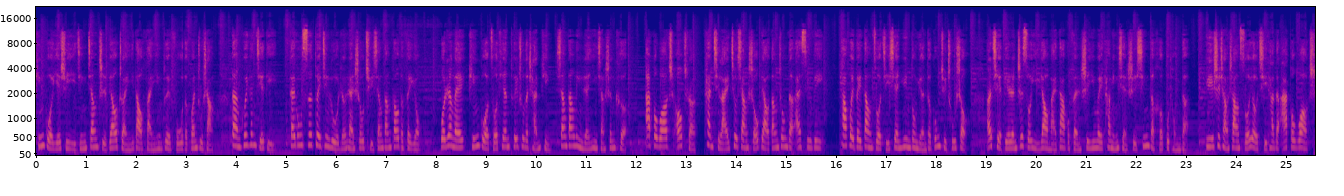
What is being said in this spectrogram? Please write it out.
苹果也许已经将指标转移到反映对服务的关注上，但归根结底，该公司对进入仍然收取相当高的费用。我认为苹果昨天推出的产品相当令人印象深刻，Apple Watch Ultra 看起来就像手表当中的 SUV，它会被当作极限运动员的工具出售，而且别人之所以要买，大部分是因为它明显是新的和不同的。与市场上所有其他的 Apple Watch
